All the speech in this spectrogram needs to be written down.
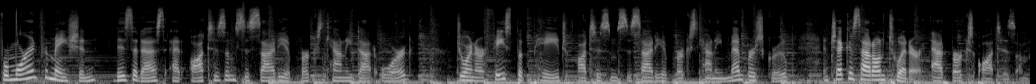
For more information, visit us at autismsocietyofberkscounty.org, join our Facebook page, Autism Society of Berks County Members Group, and check us out on Twitter at Berks Autism.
